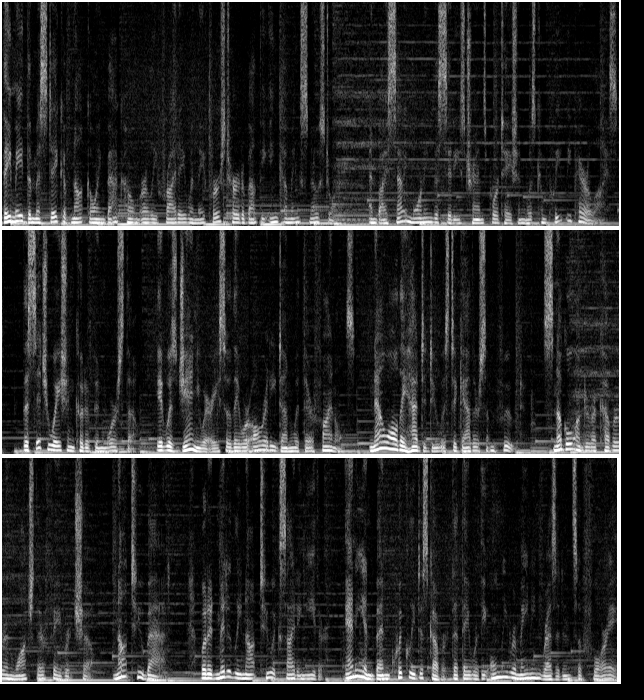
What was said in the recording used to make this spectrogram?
They made the mistake of not going back home early Friday when they first heard about the incoming snowstorm, and by Saturday morning, the city's transportation was completely paralyzed. The situation could have been worse though. It was January, so they were already done with their finals. Now all they had to do was to gather some food, snuggle under a cover, and watch their favorite show. Not too bad, but admittedly not too exciting either. Annie and Ben quickly discovered that they were the only remaining residents of Floor 8.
